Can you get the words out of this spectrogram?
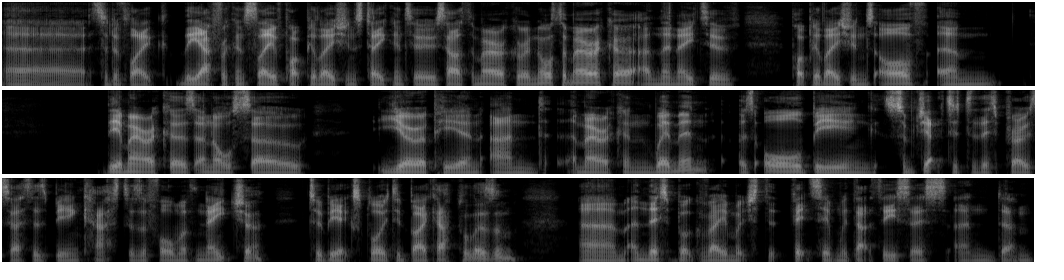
uh sort of like the African slave populations taken to South America and North America and the native populations of um the Americas and also European and American women as all being subjected to this process as being cast as a form of nature to be exploited by capitalism. Um, and this book very much fits in with that thesis. And um,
